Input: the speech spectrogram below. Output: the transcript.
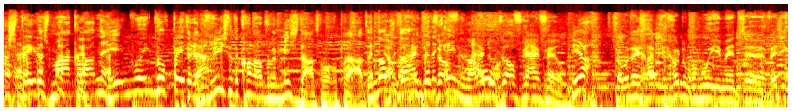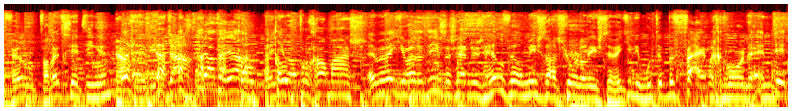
spelersmakelaar. Nee, ik wil- Peter en de Vries dat ik gewoon over de misdaad horen praten. En dan, Ja, dan ben ik wel, een en al hij doet wel vrij veel. Ja. Zometeen gaat hij zich ook nog bemoeien met, eh, weet ik veel, toiletzittingen. Ja. ja, Ja, ja. Kookprogramma's. En weet je wat het is? Er zijn dus heel veel misdaadjournalisten, weet je. Die moeten beveiligd worden en dit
